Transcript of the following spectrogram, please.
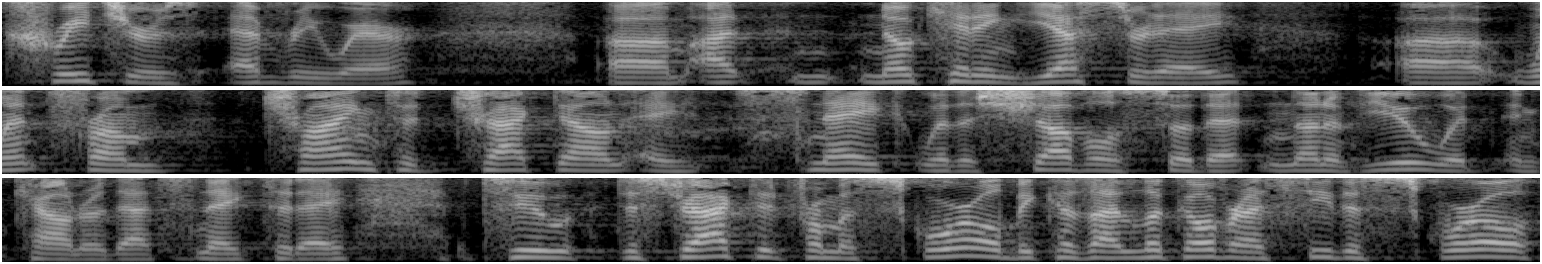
creatures everywhere. Um, I, no kidding, yesterday uh, went from trying to track down a snake with a shovel so that none of you would encounter that snake today, to distracted from a squirrel because I look over and I see this squirrel.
